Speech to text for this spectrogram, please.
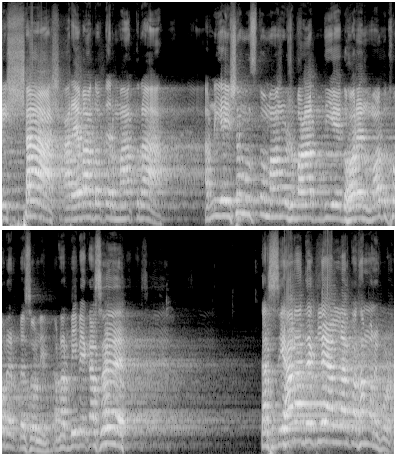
বিশ্বাস আর এবাদতের মাত্রা, আপনি এই সমস্ত মানুষ বাদ দিয়ে ঘরের মদ ঘরের পেছনে, আপনার বিবেক আছে? তার চেহারা দেখলে আল্লাহর কথা মনে পড়ে।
